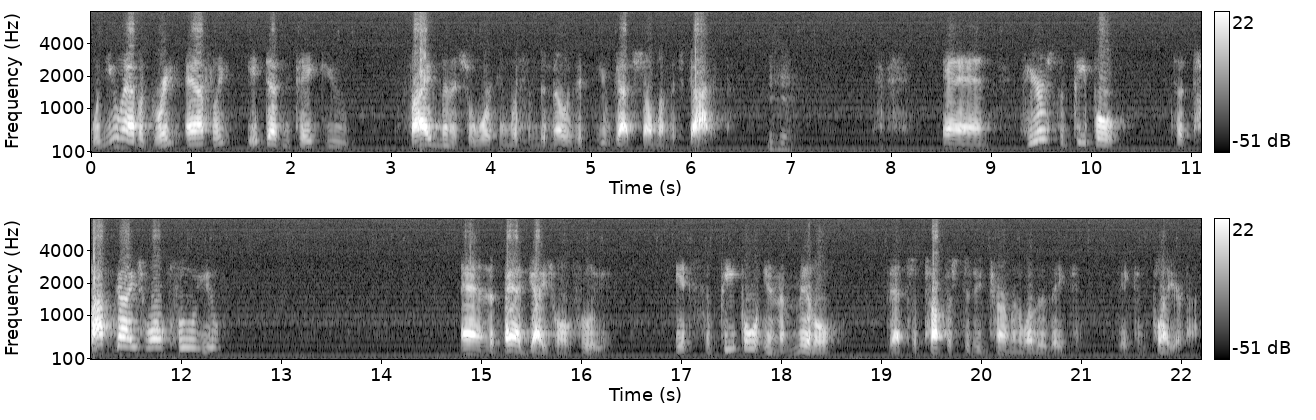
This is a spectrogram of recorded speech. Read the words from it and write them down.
When you have a great athlete, it doesn't take you five minutes of working with them to know that you've got someone that's got it. Mhm. And here's the people, the top guys won't fool you, and the bad guys won't fool you. It's the people in the middle that's the toughest to determine whether they can they can play or not.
